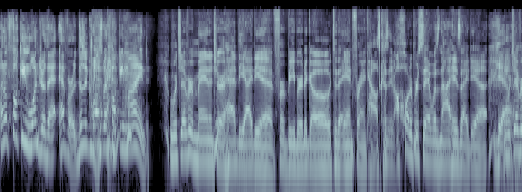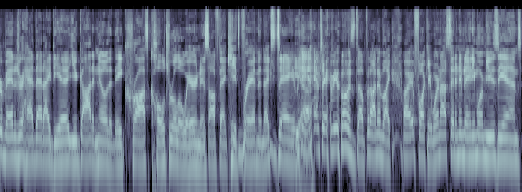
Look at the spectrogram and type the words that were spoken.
I don't fucking wonder that ever. It doesn't cross my fucking mind. Whichever manager had the idea for Bieber to go to the Anne Frank house, because it 100% was not his idea. Yeah. Whichever manager had that idea, you got to know that they cross cultural awareness off that kid's brand the next day. Man, Yeah. after everyone was dumping on him, like, all right, fuck it. We're not sending him to any more museums.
